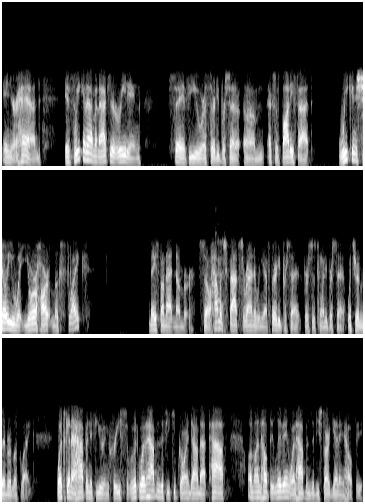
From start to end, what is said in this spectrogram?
in your hand. If we can have an accurate reading, say if you are 30% um, excess body fat, we can show you what your heart looks like based on that number. So how much fat's surrounded when you have 30% versus 20%? What's your liver look like? What's going to happen if you increase? What, what happens if you keep going down that path of unhealthy living? What happens if you start getting healthy?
